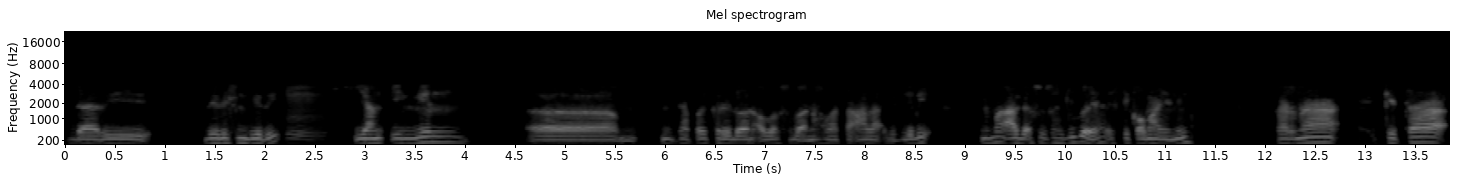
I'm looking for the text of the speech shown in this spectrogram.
dari diri sendiri Hmm. yang ingin eh, mencapai keridhaan Allah Subhanahu wa taala gitu. Jadi memang agak susah juga ya istiqomah ini karena kita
